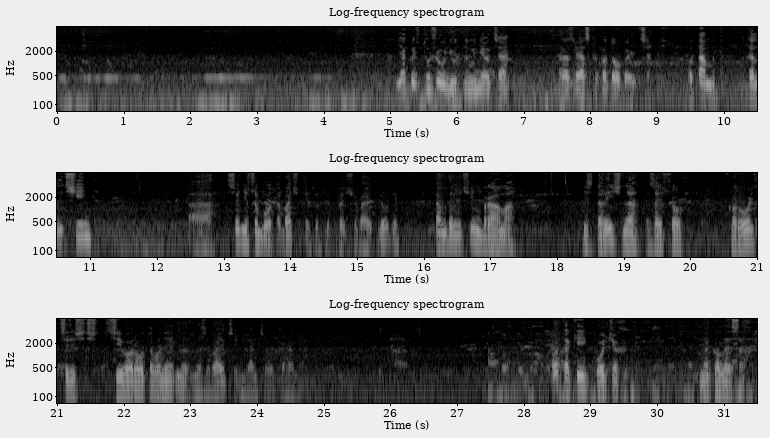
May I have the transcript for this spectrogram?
Якось дуже уютно, мені оця розв'язка подобається. Отам от вдалечінь. Сьогодні субота, бачите, тут відпочивають люди. Там вдалечінь брама. Історично зайшов король через ці ворота, вони називаються ім'ям цього короля. Отакий потяг на колесах.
